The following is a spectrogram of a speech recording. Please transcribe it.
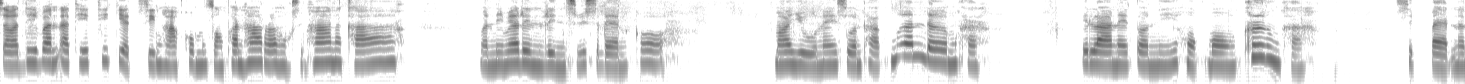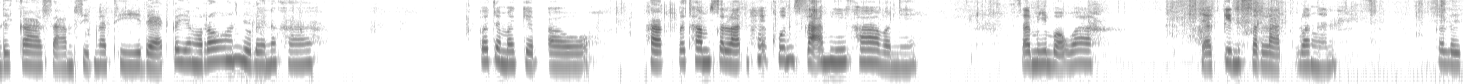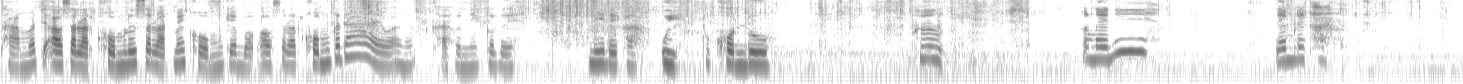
สวัสดีวันอาทิตย์ที่ 7 สิงหาคม 2565 นะคะ วันนี้แม่รินรินสวิตเซอร์แลนด์ก็มาอยู่ในสวนผักเหมือนเดิมค่ะ เวลาในตอนนี้ 6 โมงครึ่งค่ะ 18 นาฬิกา 30 นาที แดดก็ยังร้อนอยู่เลยนะคะ ก็จะมาเก็บเอาผักไปทำสลัดให้คุณสามีค่ะวันนี้ สามีบอกว่า อยากกินสลัดว่างั้น ก็เลยถามว่าจะเอาสลัดขมหรือสลัดไม่ขม แกบอกเอาสลัดขมก็ได้ว่างั้นค่ะวันนี้ก็เลย นี่เลยค่ะ อุ้ยทุกคนดูพึ่งข้างในนี่เต็มเลยค่ะ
